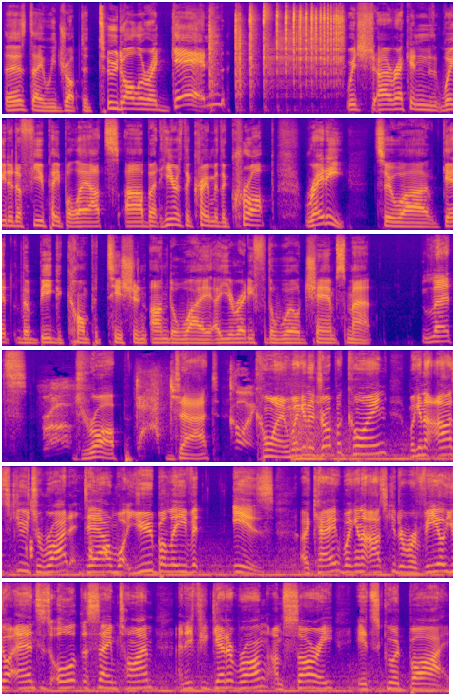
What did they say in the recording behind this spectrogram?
Thursday we dropped to two dollar again which I reckon weeded a few people out. Uh, but here's the cream of the crop, ready to uh, get the big competition underway. Are you ready for the world champs, Matt? Let's drop that coin. We're going to drop a coin. We're going to ask you to write down what you believe it is. Okay? We're going to ask you to reveal your answers all at the same time. And if you get it wrong, I'm sorry, it's goodbye.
